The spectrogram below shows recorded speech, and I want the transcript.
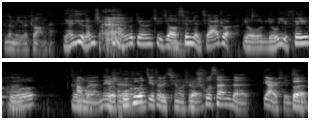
那么一个状态。你还记得咱们小时候看过一个电视剧叫《仙剑奇侠传》，有刘亦菲和看过呀，那对是胡歌，我记得特别清楚，是初三的第二学期，对，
